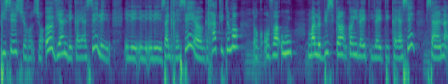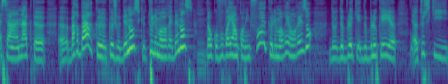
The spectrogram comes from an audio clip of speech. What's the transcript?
pisser sur, sur eux, viennent les caillasser les, et, les, et, les, et les agresser gratuitement. Mmh. Donc on va où? Moi, le bus, quand, quand, il, a, il a été caillassé, c'est un, un acte euh, barbare que, que, je dénonce, que tous les Maorais dénoncent. Mmh. Donc vous voyez encore une fois que les Maorais ont raison de, de bloquer, de bloquer euh, tout ce qui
